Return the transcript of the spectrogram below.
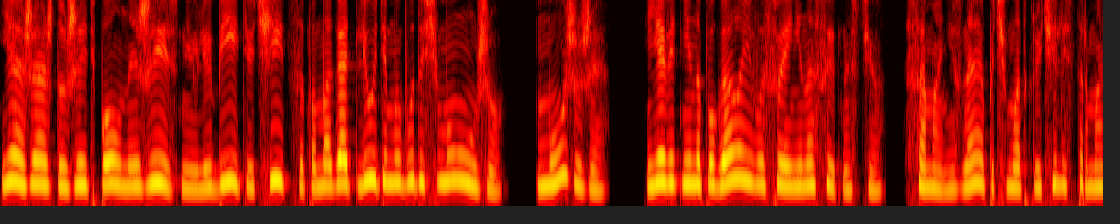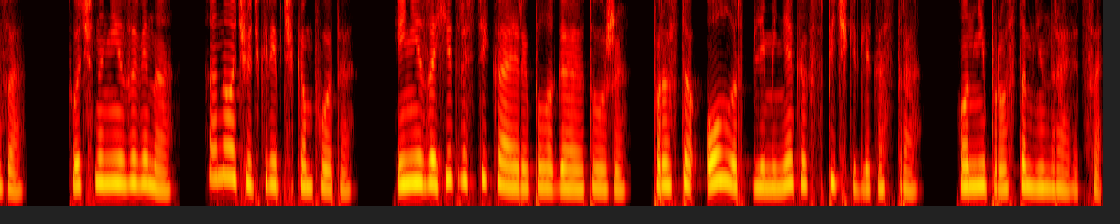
Я жажду жить полной жизнью, любить, учиться, помогать людям и будущему мужу. Мужу же? Я ведь не напугала его своей ненасытностью. Сама не знаю, почему отключились тормоза. Точно не из-за вина. Оно чуть крепче компота. И не из-за хитрости Кайры, полагаю, тоже. Просто Оллард для меня как спички для костра. Он не просто мне нравится,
